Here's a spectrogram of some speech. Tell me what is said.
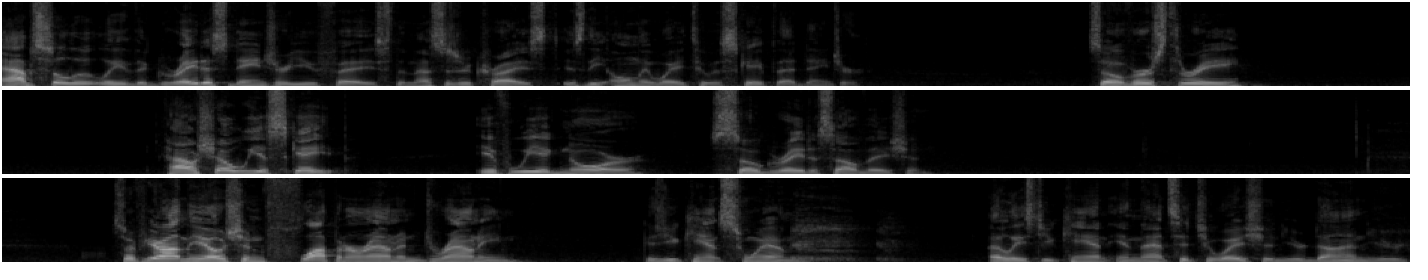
Absolutely, the greatest danger you face, the message of Christ, is the only way to escape that danger. So, verse 3 How shall we escape if we ignore so great a salvation? So, if you're out in the ocean flopping around and drowning, because you can't swim. At least you can't in that situation. You're done. You're,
